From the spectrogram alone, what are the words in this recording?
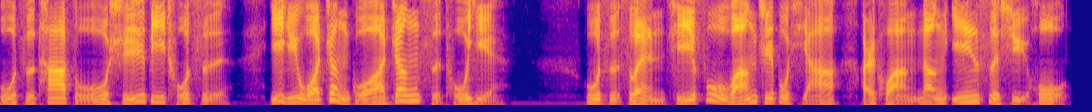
吾资他族实逼处此，以与我郑国争此土也。吾子孙其父王之不暇，而况能因祀许乎？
